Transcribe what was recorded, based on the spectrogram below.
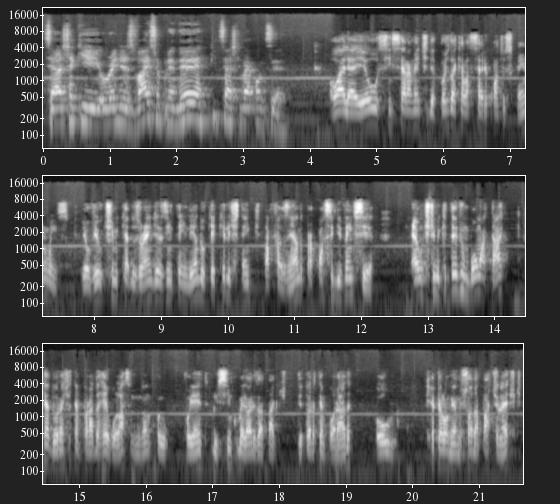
Você acha que o Rangers vai surpreender? O que, que você acha que vai acontecer? Olha, eu sinceramente, depois daquela série contra os Penguins, eu vi o time que é dos Rangers entendendo o que, que eles têm que estar tá fazendo para conseguir vencer. É um time que teve um bom ataque, que é durante a temporada regular, se não me engano, foi, foi entre os cinco melhores ataques de toda a temporada, ou que é pelo menos só da parte leste.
